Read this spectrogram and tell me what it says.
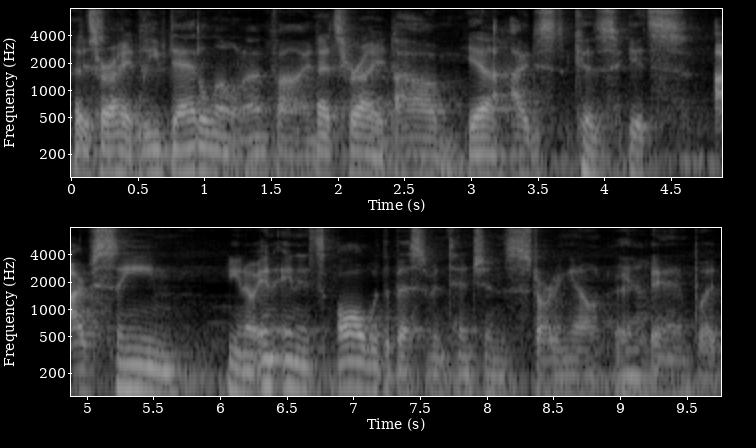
That's just right. Leave Dad alone. I'm fine. That's right. Um, Yeah. I just because it's I've seen you know, and, and it's all with the best of intentions starting out, Yeah. and but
